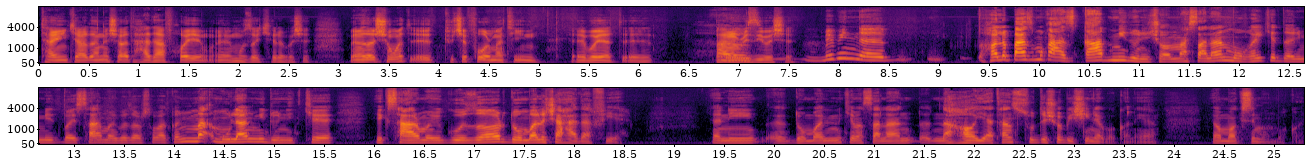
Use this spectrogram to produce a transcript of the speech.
تعیین کردن شاید هدفهای مذاکره باشه. به نظر شما تو چه فرمتی این باید برنامه‌ریزی بشه؟ ببین حالا بعض موقع از قبل می‌دونید شما مثلا موقعی که داریم می‌دید با سرمایه گذار صحبت کنید معمولا می‌دونید که یک سرمایه گذار دنبال چه هدفیه. یعنی دنبال اینه که مثلا نهایتا سودش رو بیشینه بکنه یا ماکسیموم بکنه.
